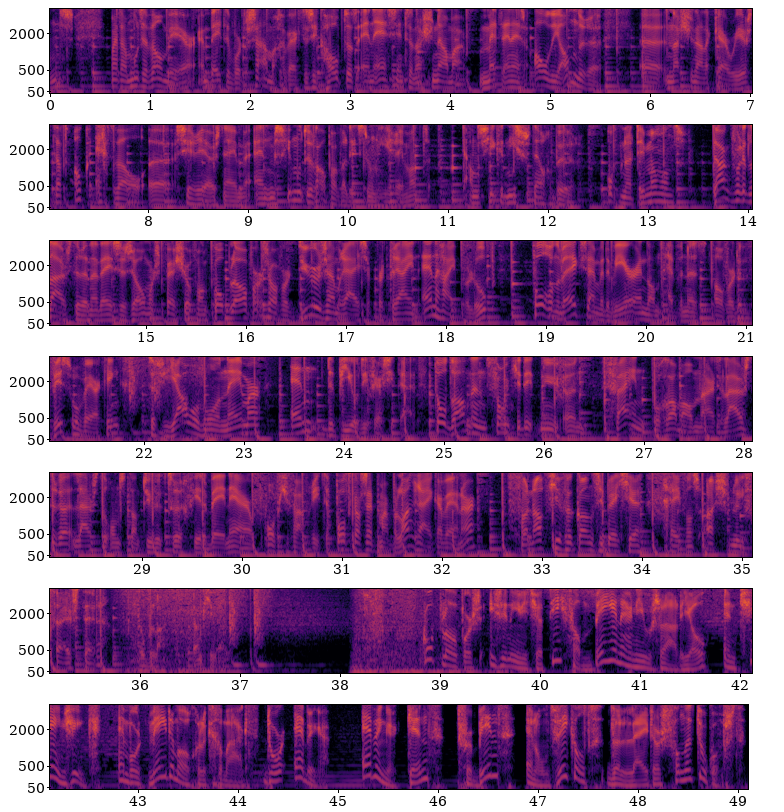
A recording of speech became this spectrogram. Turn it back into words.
Maar dan moet er wel meer en beter worden samengewerkt. Dus ik hoop dat NS internationaal, maar met NS al die andere eh, nationale carriers... dat ook echt wel eh, serieus nemen. En misschien moet Europa wel iets doen hierin. Want anders zie ik het niet zo snel gebeuren. Op naar Timmermans. Dank voor het luisteren naar deze zomerspecial van Koplopers... over duurzaam reizen per trein en Hyperloop. Volgende week zijn we er weer en dan hebben we het over de wisselwerking... tussen jou als ondernemer en de biodiversiteit. Tot dan, en vond je dit nu een fijn programma om naar te luisteren... luister ons natuurlijk terug via de BNR of je favoriete podcast app. Maar belangrijker, Werner... Vanaf je vakantiebedje, geef ons alsjeblieft 5 sterren. Heel belangrijk, dankjewel. Koplopers is een initiatief van BNR Nieuwsradio en Change Inc. En wordt mede mogelijk gemaakt door Ebbingen. Ebbingen kent, verbindt en ontwikkelt de leiders van de toekomst.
